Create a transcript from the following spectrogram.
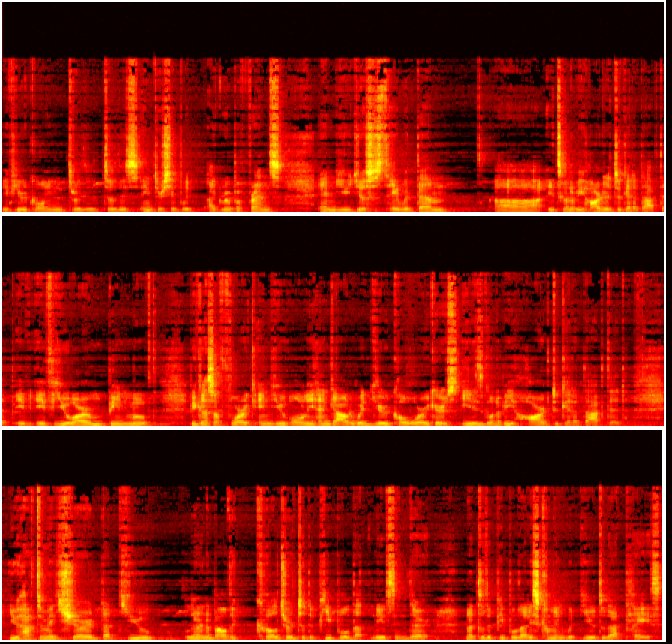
if you're going through the, to this internship with a group of friends and you just stay with them uh, it's going to be harder to get adapted. If, if you are being moved because of work and you only hang out with your co-workers it is going to be hard to get adapted. You have to make sure that you learn about the culture to the people that lives in there not to the people that is coming with you to that place.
